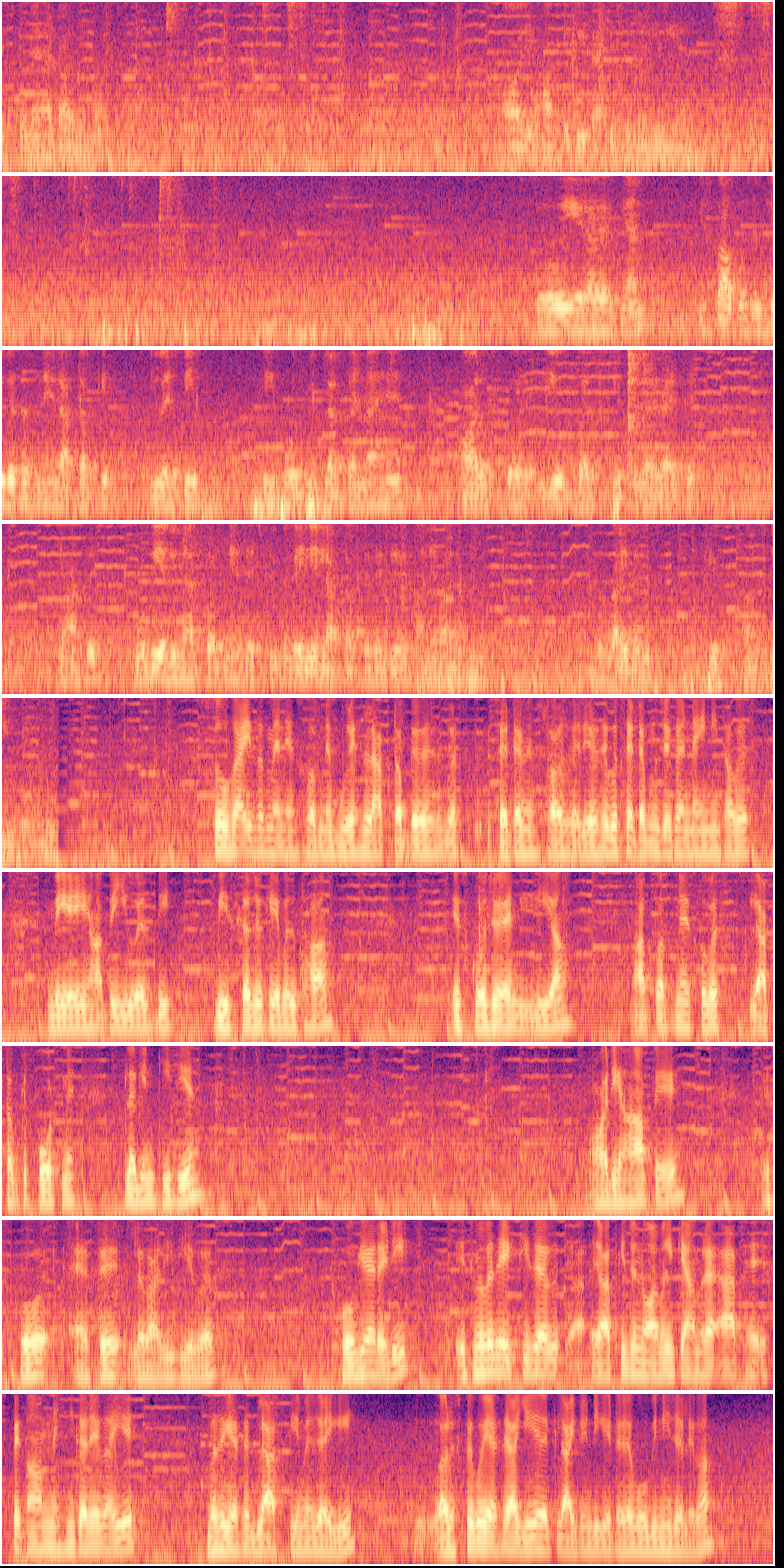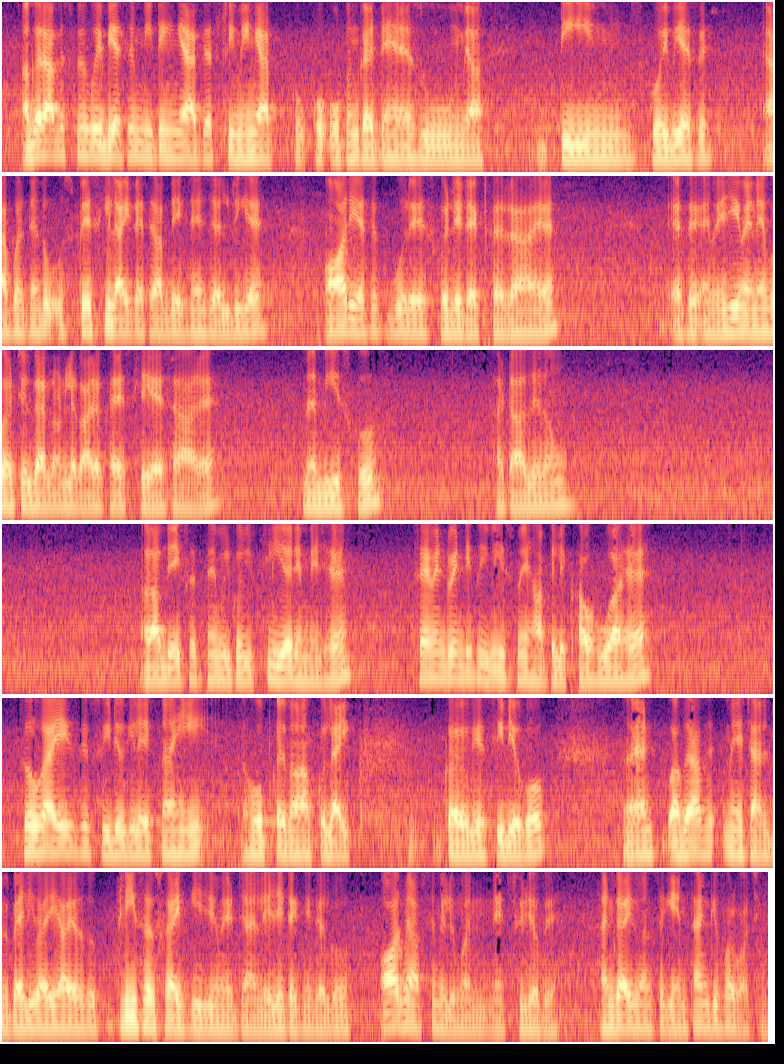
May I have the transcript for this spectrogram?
इसको मैं हटा दूँगा। और यहाँ पे भी पैकेजिंग लगी हुई है। सो ये रहा है वेबकैम इसको आपको सिंपली बस अपने लैपटॉप के यू एस बी पोर्ट में प्लग करना है और उसको ये ऊपर क्लिक हो जाएगा ऐसे। यहाँ से। वो भी अभी मैं आपको अपने एच पी पे वही लैपटॉप पे करके दिखाने वाला हूँ। तो गाइस अब फंक्शनिंग पे सो गाइस अब मैंने इसको अपने पूरे लैपटॉप पे बस सेटअप इंस्टॉल कर दिया। वैसे कुछ सेटअप मुझे करना ही नहीं था बस। भैया, यहाँ पे यू एस बी बीस का जो केबल था इसको जो है लिया। आप अपने इसको बस लैपटॉप के पोर्ट में प्लग इन कीजिए। और यहाँ पे इसको ऐसे लगा दीजिए बस। हो गया रेडी इसमें बस एक चीज़ है, आपकी जो नॉर्मल कैमरा ऐप है, इस पर काम नहीं करेगा ये। बस एक ऐसे ब्लैक सी में जाएगी। और इस पर कोई ऐसे ये लाइट इंडिकेटर है, वो भी नहीं चलेगा अगर आप इसमें कोई भी ऐसे मीटिंग ऐप या स्ट्रीमिंग ऐप को, को ओपन करते हैं जूम या टीम्स कोई भी ऐसे ऐप करते हैं तो उस पर इसकी लाइट ऐसे आप देख रहे हैं जल रही है और ये ऐसे पूरे इसको डिटेक्ट कर रहा है। ऐसे इमेज ही मैंने वर्चुअल बैकग्राउंड लगा रखा है इसलिए ऐसा आ रहा है। मैं भी इसको हटा देता हूँ। और आप देख सकते हैं बिल्कुल क्लियर इमेज है। 720p भी इसमें यहाँ पे लिखा हुआ है। सो गाइज़ इस वीडियो के लिए इतना ही। होप करता हूँ आपको लाइक करोगे इस वीडियो को। एंड अगर आप मेरे चैनल पे पहली बार ही आए हो तो प्लीज़ सब्सक्राइब कीजिए मेरे चैनल एजे टेक्निकल को। और मैं आपसे मिलूँगा नेक्स्ट वीडियो पे। And guys once again thank you for watching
